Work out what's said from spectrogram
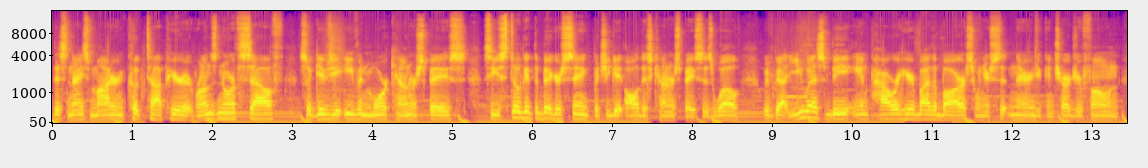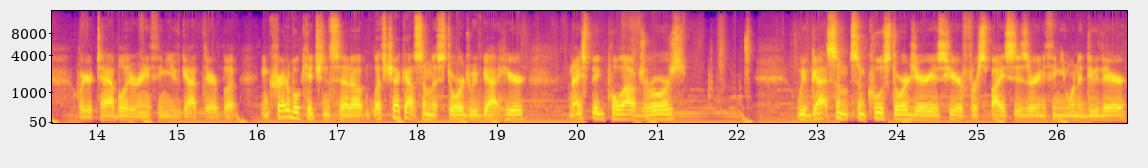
this nice modern cooktop here. It runs north-south, so it gives you even more counter space. So you still get the bigger sink, but you get all this counter space as well. We've got USB and power here by the bar, so when you're sitting there, you can charge your phone or your tablet or anything you've got there. But incredible kitchen setup. Let's check out some of the storage we've got here. Nice big pull-out drawers. We've got some, some cool storage areas here for spices or anything you want to do there.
